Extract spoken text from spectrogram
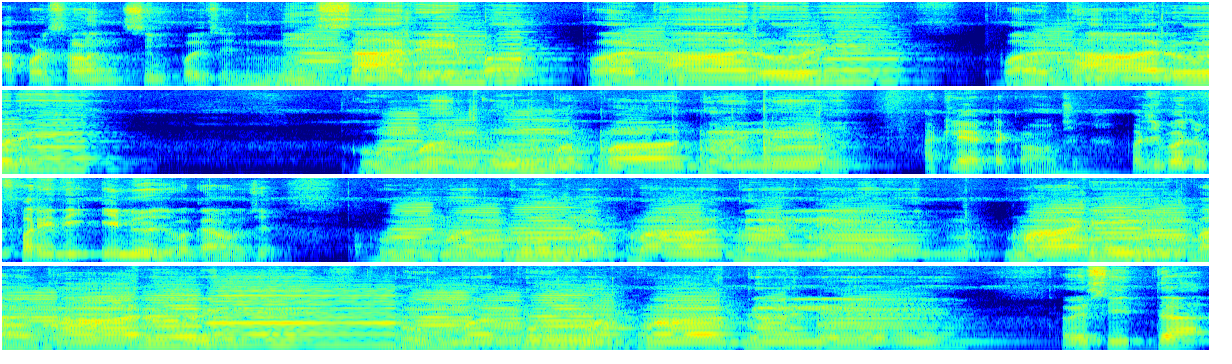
આ પણ સળંગ સિમ્પલ છે. નિસારે માં પધારો રે પધારો રે. કુમ કુમ પગલે. આટલે અટકવાનું છે. પછી બાજુ ફરીથી એનું જ વગાડવાનું છે. કુમ કુમ પગલે. મારી પધારો રે કુમ કુમ પગલે. હવે સીધા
